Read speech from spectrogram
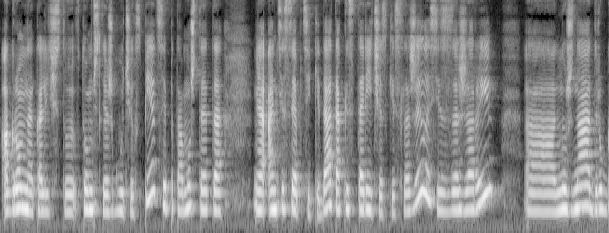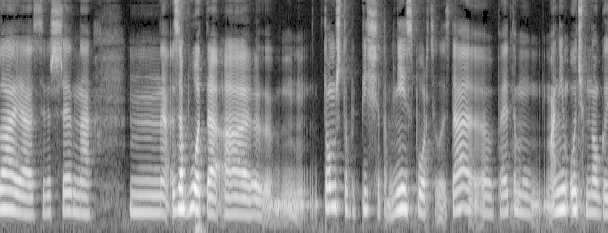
огромное количество, в том числе жгучих специй, потому что это э, антисептики, да, так исторически сложилось, из-за жары э, нужна другая совершенно забота о том, чтобы пища там не испортилась, да, э, поэтому они очень много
